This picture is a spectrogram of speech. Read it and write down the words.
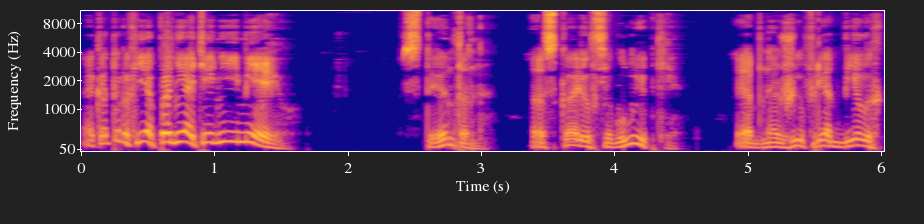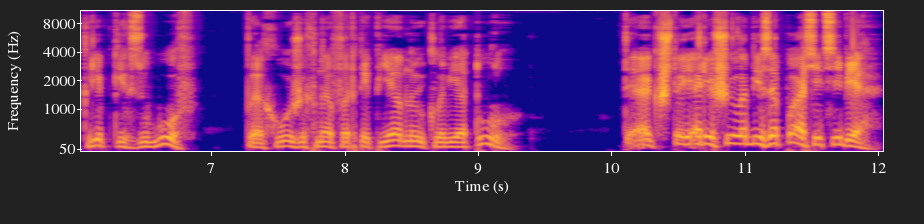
о которых я понятия не имею». Стентон оскалился в улыбке, обнажив ряд белых крепких зубов, похожих на фортепианную клавиатуру. «Так что я решил обезопасить себя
